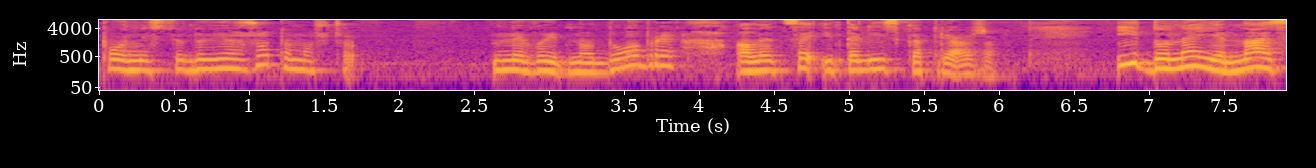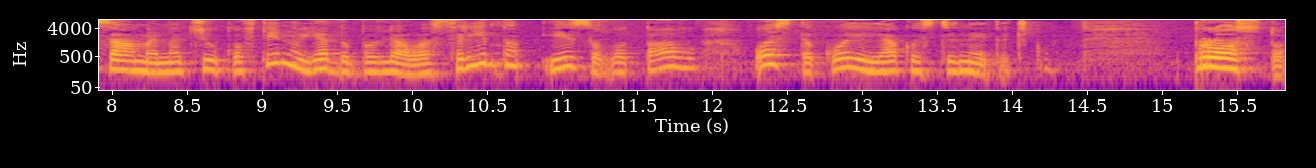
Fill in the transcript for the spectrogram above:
повністю дов'яжу, тому що не видно добре, але це італійська пряжа. І до неї саме на цю ковтину я додавала срібну і золотаву ось такої якості ниточку. Просто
